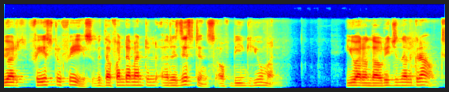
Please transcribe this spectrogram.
You are face to face with the fundamental resistance of being human. You are on the original ground.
